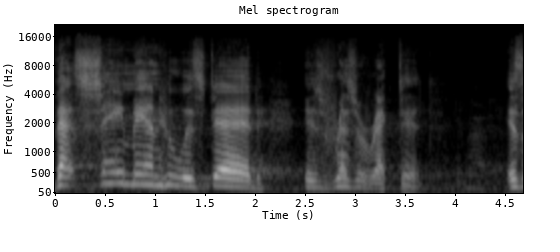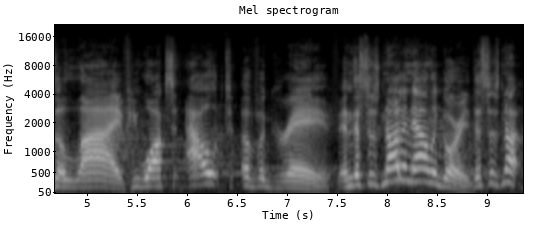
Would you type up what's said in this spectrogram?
that same man who was dead is resurrected, is alive. He walks out of a grave. And this is not an allegory. This is not,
